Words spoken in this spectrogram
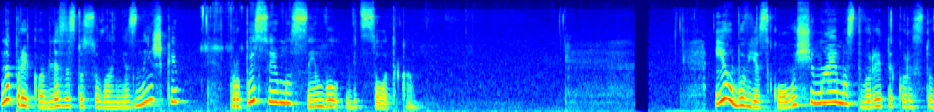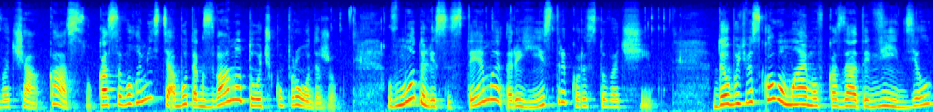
Наприклад, для застосування знижки прописуємо символ відсотка. І обов'язково ще маємо створити користувача касу, касового місця або так звану точку продажу. В модулі системи регістри користувачів, де обов'язково маємо вказати відділ,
